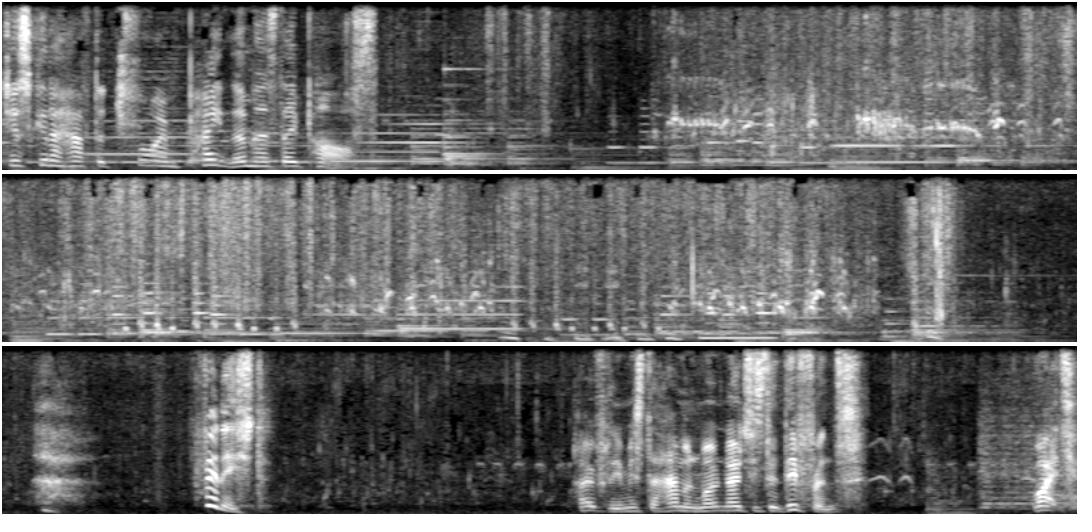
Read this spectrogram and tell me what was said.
just going to have to try and paint them as they pass. Finished. Hopefully Mr. Hammond won't notice the difference. Right,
